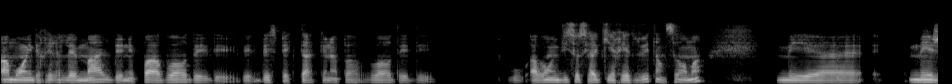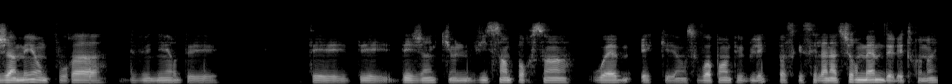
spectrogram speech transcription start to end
amoindrir le mal de ne pas avoir des, des, des, spectacles, de ne pas avoir des, des, ou avoir une vie sociale qui est réduite en ce moment, mais, euh, mais jamais on pourra devenir des, des, des, des gens qui ont une vie 100% web et qu'on ne se voit pas en public parce que c'est la nature même de l'être humain.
